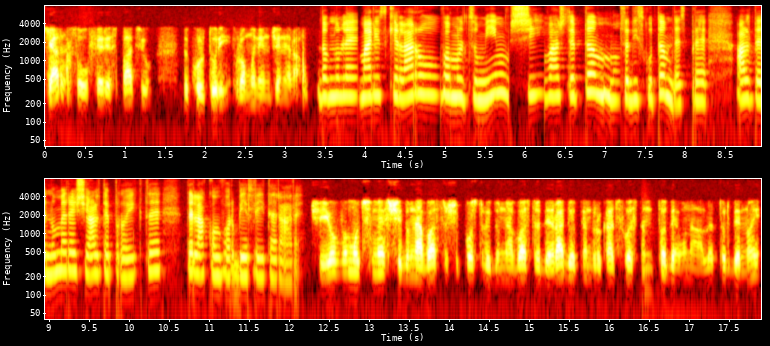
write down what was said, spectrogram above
chiar să ofere spațiu culturii române în general. Domnule Marius Chelaru, vă mulțumim și vă așteptăm să discutăm despre alte numere și alte proiecte de la Convorbiri Literare. Și eu vă mulțumesc și dumneavoastră și postului dumneavoastră de radio pentru că ați fost întotdeauna alături de noi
